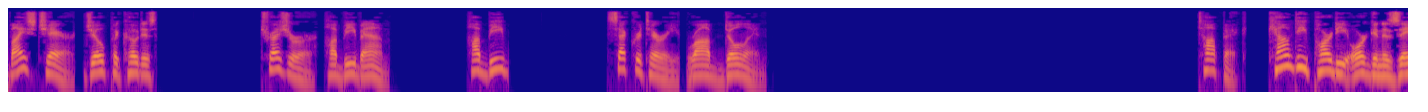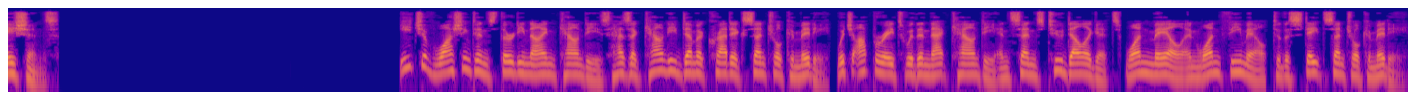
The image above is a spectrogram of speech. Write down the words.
Vice Chair Joe Pakootas. Treasurer Habib M. Habib. Secretary Rob Dolan. Topic. County Party organizations Each of Washington's 39 counties has a County Democratic Central Committee, which operates within that county and sends two delegates one male and one female to the State Central Committee.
